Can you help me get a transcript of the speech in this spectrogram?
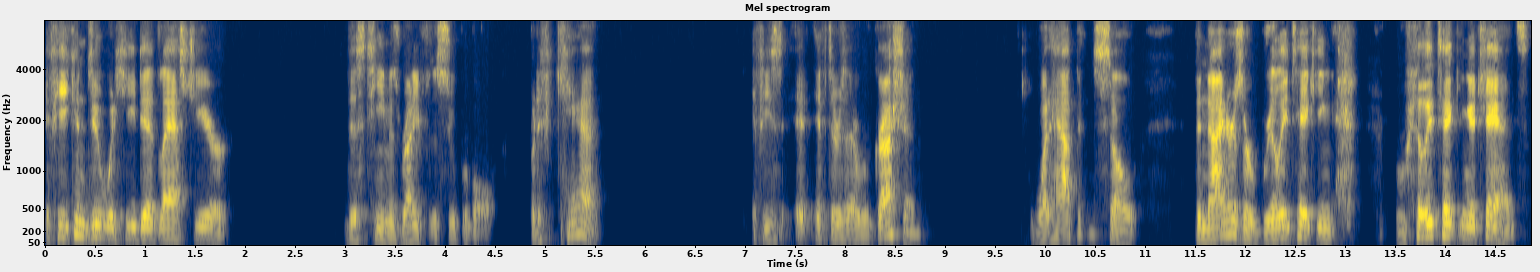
if he can do what he did last year, this team is ready for the Super Bowl. But if he can't, if he's if there's a regression, what happens? So the Niners are really taking really taking a chance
